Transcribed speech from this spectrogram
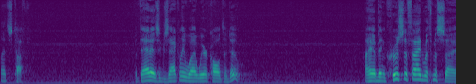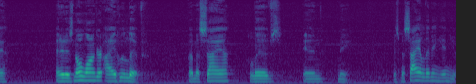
that's tough. But that is exactly what we're called to do. I have been crucified with Messiah, and it is no longer I who live, but Messiah lives in me. Is Messiah living in you?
